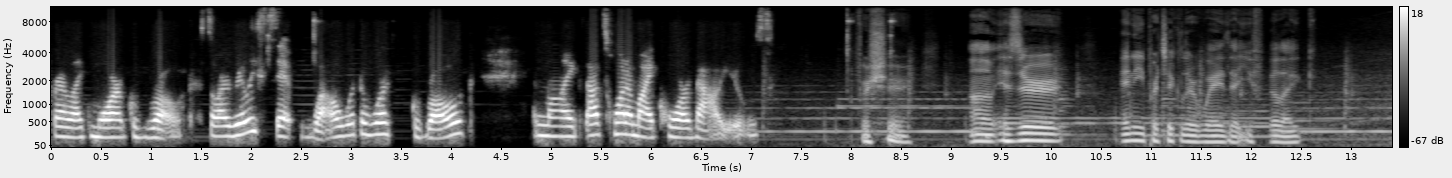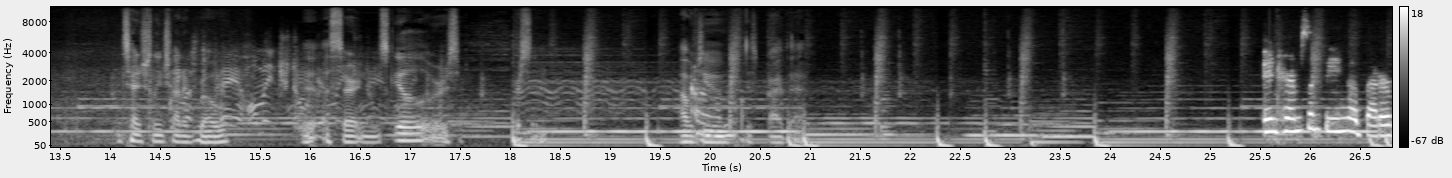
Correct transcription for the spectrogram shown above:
for like more growth. So I really sit well with the word growth. And like that's one of my core values. For sure. Um, is there any particular way that you feel like intentionally trying to grow a, a certain skill or a certain person? How would you um, describe that? In terms of being a better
